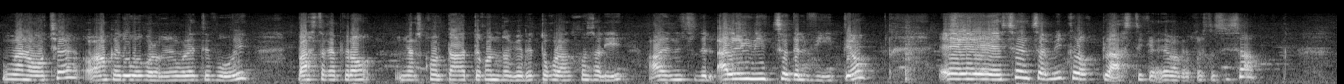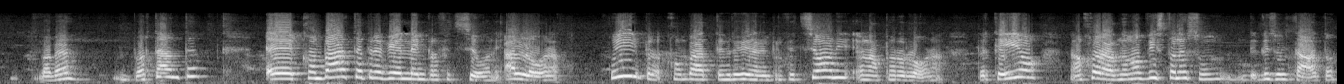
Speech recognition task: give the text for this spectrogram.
una noce o anche due quello che volete voi basta che però mi ascoltate quando vi ho detto quella cosa lì all'inizio del, all'inizio del video e senza microplastiche e vabbè questo si sa vabbè importante e combatte e previene le imperfezioni. Allora qui per combatte e previene le imperfezioni è una parolona perché io ancora non ho visto nessun risultato.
